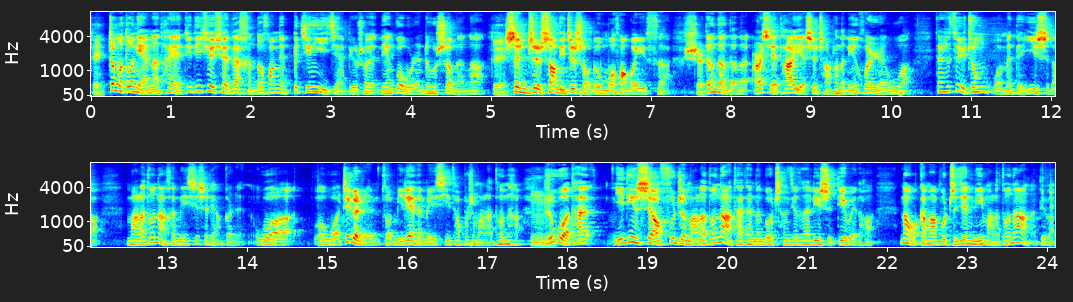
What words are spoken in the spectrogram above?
对这么多年呢，他也的的确确在很多方面不经意间，比如说连过五人之后射门啊，对甚至上帝之手都模仿过一次啊，是等等等等，而且他也是场上的灵魂人物啊。但是最终我们得意识到，马拉多纳和梅西是两个人。我我我这个人所迷恋的梅西，他不是马拉多纳。如果他一定是要复制马拉多纳，他才能够成就他的历史地位的话，那我干嘛不直接迷马拉多纳呢？对吧？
